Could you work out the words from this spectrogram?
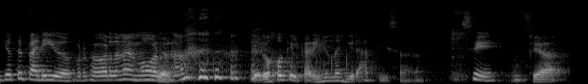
yo te he parido, por favor, dame amor. ¿no? Pero ojo que el cariño no es gratis, ¿ah? Sí. O sea,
